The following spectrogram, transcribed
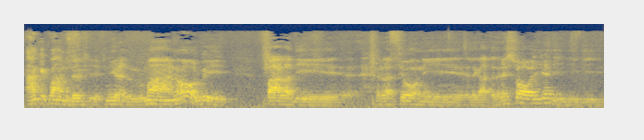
anche quando deve definire l'umano, lui parla di eh, relazioni legate a delle soglie, di, di, di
